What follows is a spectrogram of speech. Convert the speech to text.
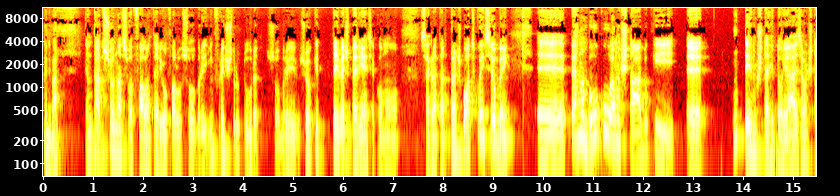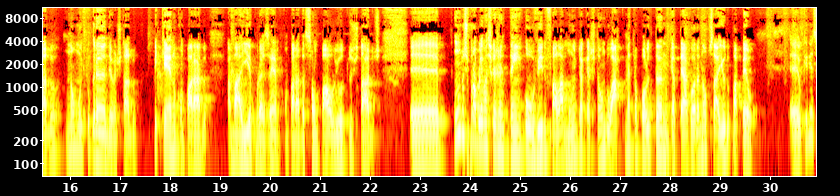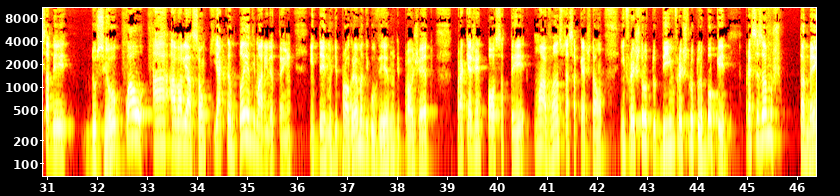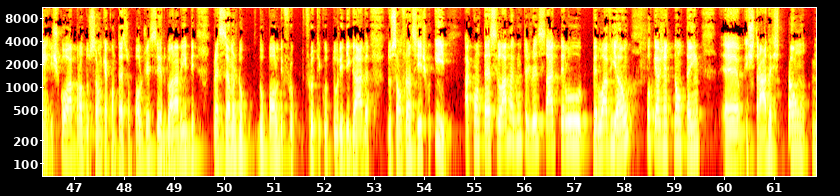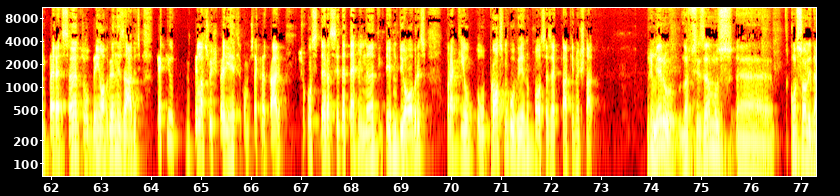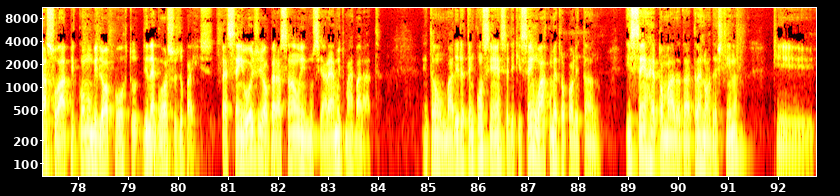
Edmar? Candidato, o senhor, na sua fala anterior, falou sobre infraestrutura, sobre o senhor que teve a experiência como secretário de transportes, conheceu bem. É, Pernambuco é um estado que é, em termos territoriais, é um estado não muito grande, é um estado pequeno comparado à Bahia, por exemplo, comparado a São Paulo e outros estados. É, um dos problemas que a gente tem ouvido falar muito é a questão do arco metropolitano, que até agora não saiu do papel. É, eu queria saber do senhor qual a avaliação que a campanha de Marília tem em termos de programa de governo, de projeto, para que a gente possa ter um avanço nessa questão de infraestrutura. Por quê? Precisamos também escoar a produção que acontece no polo gesseiro do Araripe, precisamos do, do polo de fruticultura irrigada do São Francisco, que acontece lá, mas muitas vezes sai pelo, pelo avião, porque a gente não tem é, estradas tão interessantes ou bem organizadas. O que é que, pela sua experiência como secretário, o senhor considera ser determinante em termos de obras para que o, o próximo governo possa executar aqui no Estado? Primeiro, nós precisamos é, consolidar a SUAP como o melhor porto de negócios do país. PECEM hoje, a operação no Ceará é muito mais barata. Então, Marília tem consciência de que sem o arco metropolitano e sem a retomada da Transnordestina, que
